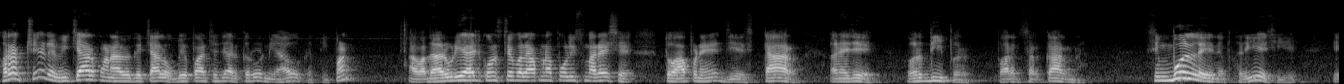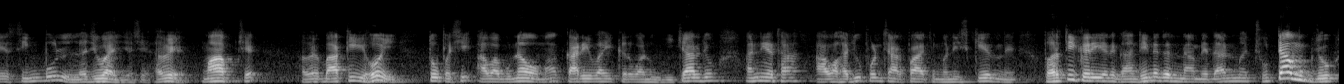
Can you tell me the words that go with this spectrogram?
ફરક છે ને? વિચાર પણ આવે કે ચાલો બે પાંચ હજાર કરોડની આવક હતી. પણ આવા દારૂડિયા હેડ કોન્સ્ટેબલ આપણા પોલીસમાં રહેશે તો આપણે જે સ્ટાર અને જે વર્દી પર ભારત સરકારના સિમ્બોલ લઈને ફરીએ છીએ, એ સિમ્બોલ લજવાઈ જશે. હવે માફ છે, હવે બાકી હોય તો પછી આવા ગુનાઓમાં કાર્યવાહી કરવાનું વિચારજો. અન્યથા આવા હજુ પણ ચાર પાંચ મનીષ કેરને ભરતી કરી અને ગાંધીનગરના મેદાનમાં છૂટા મૂકજો,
